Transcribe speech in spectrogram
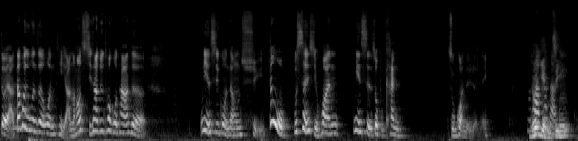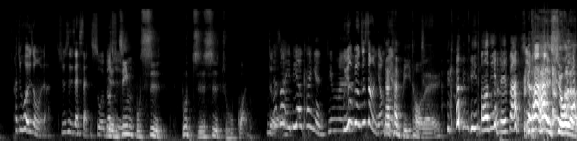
对啊，大会就问这个问题啊，然后其他就透过他的面试过程当中去，但我不是很喜欢面试的时候不看主管的人哎、你说眼睛，他就会有一种就是在闪烁，眼睛不是不直视主管，你就说一定要看眼睛吗？不用不用，至少你要面那看鼻头嘞，看鼻头你也没发因为现，太害羞了，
